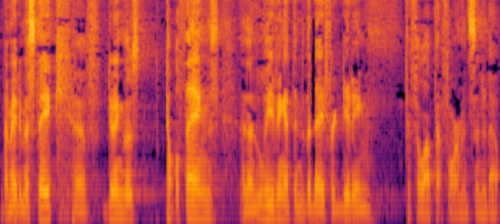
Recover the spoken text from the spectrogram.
And I made a mistake of doing those couple things and then leaving at the end of the day forgetting to fill out that form and send it out.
